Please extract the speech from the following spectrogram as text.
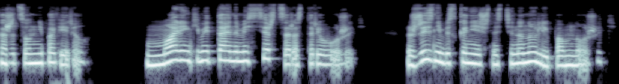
Кажется, он не поверил. Маленькими тайнами сердце растревожить. Жизни бесконечности на нули помножить.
